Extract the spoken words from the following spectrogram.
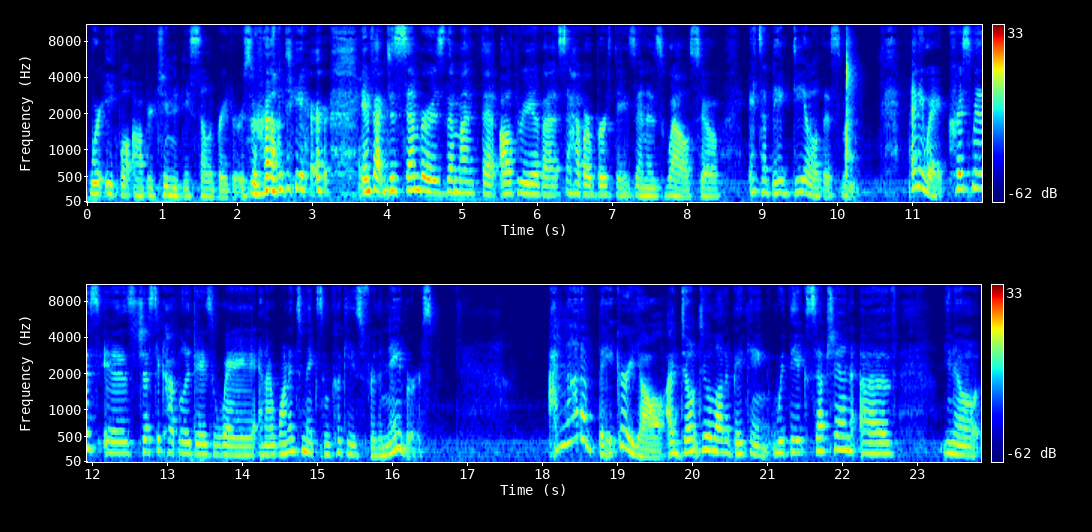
we're equal opportunity celebrators around here. In fact, December is the month that all three of us have our birthdays in as well, so it's a big deal this month. Anyway, Christmas is just a couple of days away and I wanted to make some cookies for the neighbors. I'm not a baker, y'all. I don't do a lot of baking with the exception of, you know,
